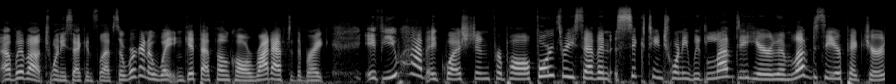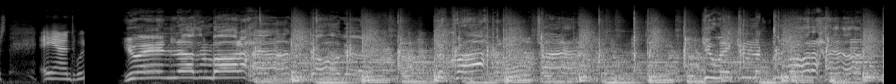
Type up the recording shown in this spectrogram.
uh, we have about 20 seconds left. So we're going to wait and get that phone call right after the break. If you have a question for Paul, 437 1620, we'd love to hear them, love to see your pictures. And we You ain't nothing but a hound dog. You're crying all the time. You ain't nothing but a hound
